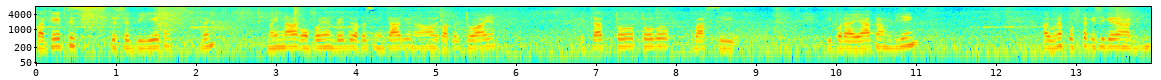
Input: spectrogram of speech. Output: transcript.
paquetes de servilletas ven no hay nada como pueden ver de papel sanitario nada de papel toalla está todo todo vacío y por allá también algunas cositas que sí quedan aquí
